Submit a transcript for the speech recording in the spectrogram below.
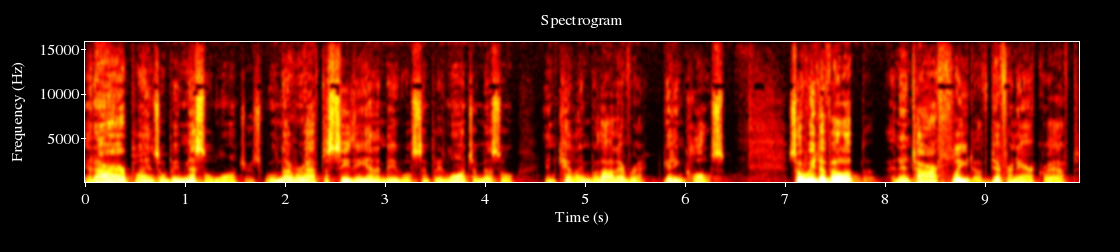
and our airplanes will be missile launchers. We'll never have to see the enemy. We'll simply launch a missile and kill him without ever getting close. So we developed an entire fleet of different aircraft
